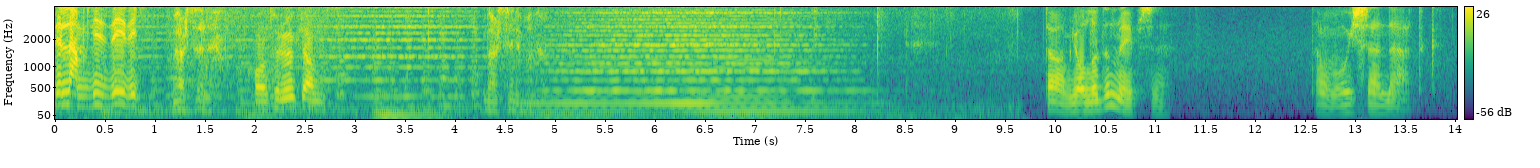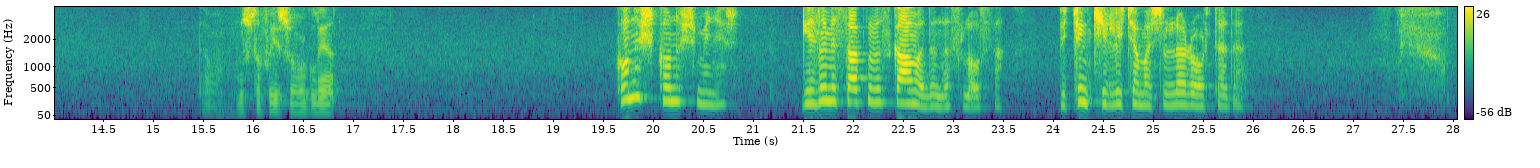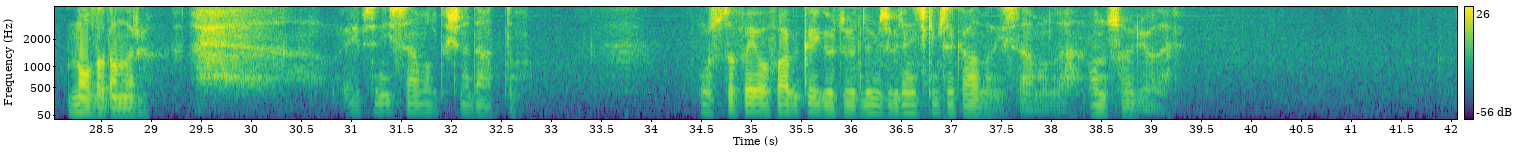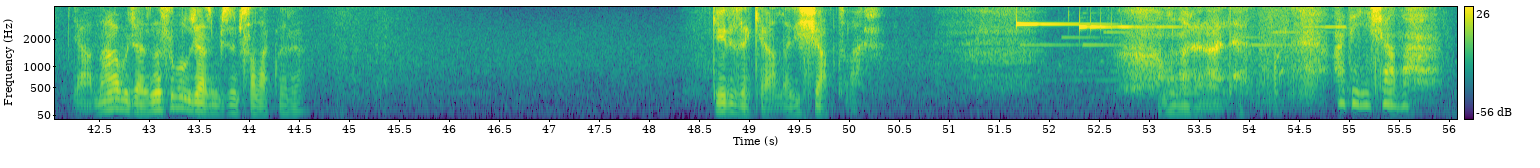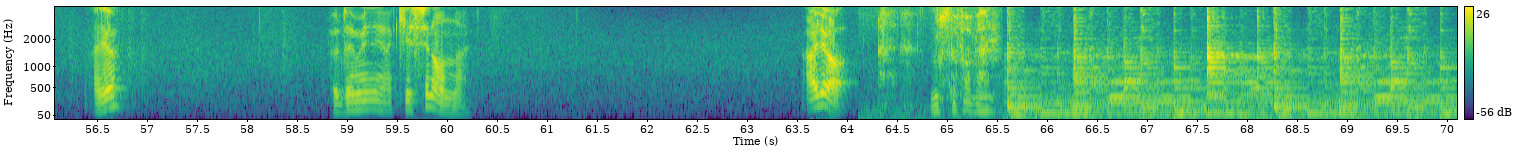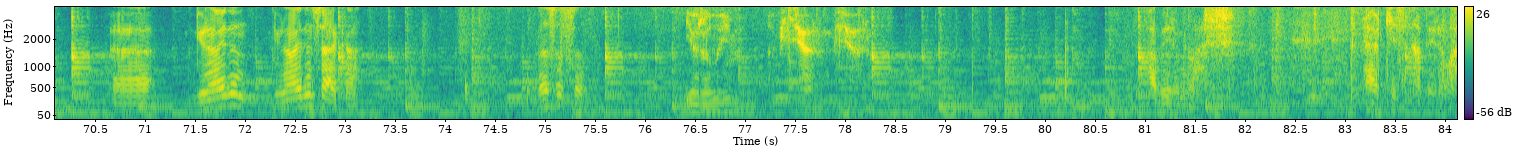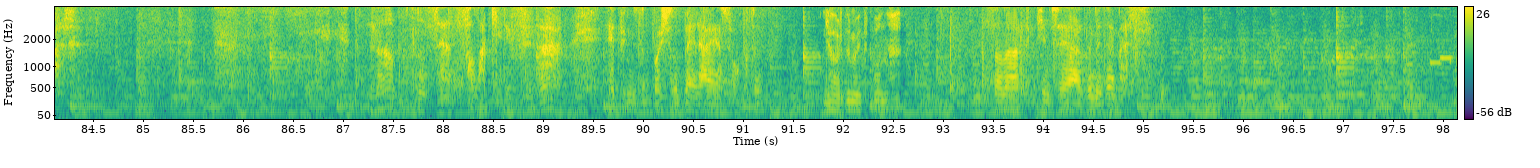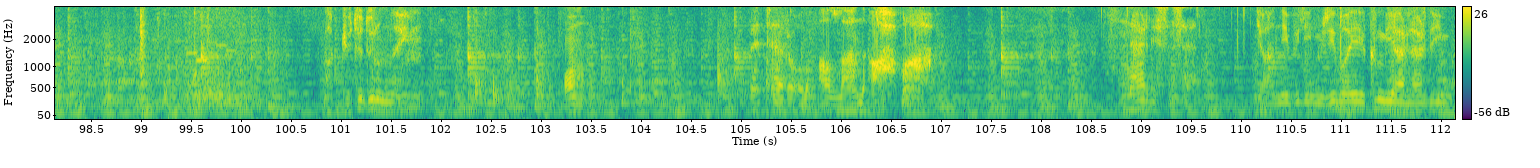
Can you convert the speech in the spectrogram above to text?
Dur lan biz değildik. Versene. Kontrol yok yalnız. Versene bana. Tamam yolladın mı hepsini? Tamam o iş sende artık. Tamam Mustafa'yı sorgulayan... Konuş konuş Münir. Gizlimiz saklımız kalmadı nasıl olsa. Bütün kirli çamaşırlar ortada. Ne oldu adamları? Hepsini İstanbul dışına dağıttım. Mustafa'yı o fabrikaya götürdüğümüzü bilen hiç kimse kalmadı İstanbul'da. Onu söylüyorlar. Ya ne yapacağız? Nasıl bulacağız bizim salakları? Geri zekalılar iş yaptılar. Onlar herhalde. Hadi inşallah. Alo? Ödemeli ya. Kesin onlar. Alo. Mustafa ben. Ee, günaydın. Günaydın Serkan. Nasılsın? Yaralıyım. Haberim var. Herkesin haberi var. Ne yaptın sen salak herif? Ha? Hepimizin başını belaya soktun. Yardım et bana. Sana artık kimse yardım edemez. Bak kötü durumdayım. On. Beter ol Allah'ın ahmağı. Neredesin sen? Ya ne bileyim Riva'ya yakın bir yerlerdeyim.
